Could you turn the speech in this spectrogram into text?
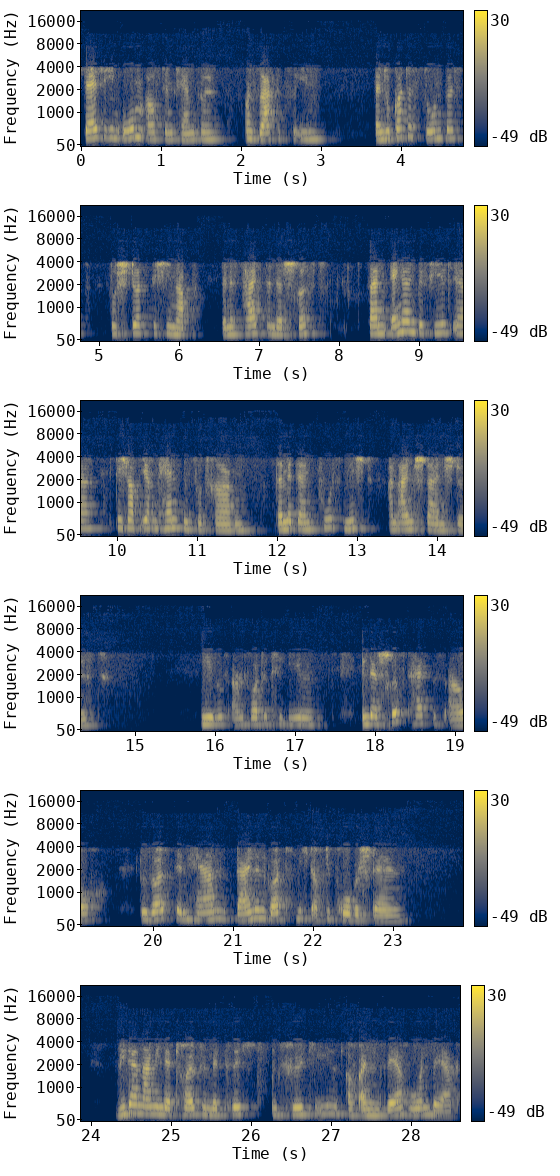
stellte ihn oben auf den Tempel und sagte zu ihm, wenn du Gottes Sohn bist, so stürz dich hinab, denn es heißt in der Schrift, seinen Engeln befiehlt er, dich auf ihren Händen zu tragen, damit dein Fuß nicht an einen Stein stößt. Jesus antwortete ihm, in der Schrift heißt es auch, du sollst den Herrn, deinen Gott, nicht auf die Probe stellen. Wieder nahm ihn der Teufel mit sich und führte ihn auf einen sehr hohen Berg.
